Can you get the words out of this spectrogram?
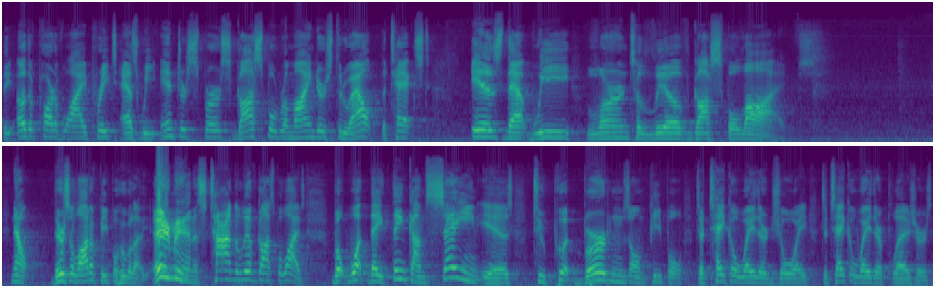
the other part of why I preach, as we intersperse gospel reminders throughout the text, is that we learn to live gospel lives. Now, there's a lot of people who will like, Amen, it's time to live gospel lives. But what they think I'm saying is to put burdens on people to take away their joy, to take away their pleasures,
